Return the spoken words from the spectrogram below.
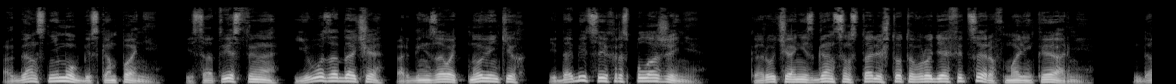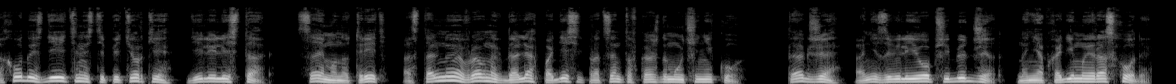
А Ганс не мог без компании, и, соответственно, его задача – организовать новеньких и добиться их расположения. Короче, они с Гансом стали что-то вроде офицеров маленькой армии. Доходы с деятельности пятерки делились так. Саймону треть, остальное в равных долях по 10% каждому ученику. Также они завели и общий бюджет на необходимые расходы.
